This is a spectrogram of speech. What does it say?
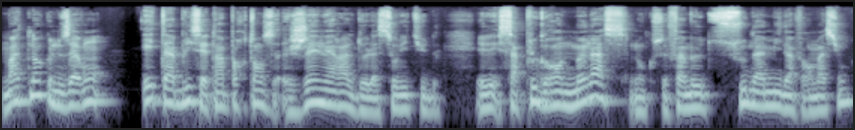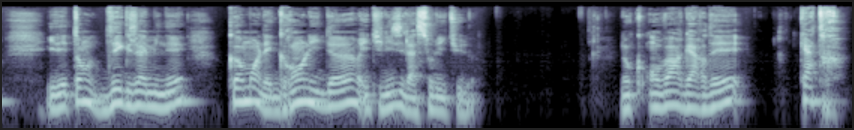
Maintenant que nous avons établit cette importance générale de la solitude et sa plus grande menace, donc ce fameux tsunami d'information, il est temps d'examiner comment les grands leaders utilisent la solitude. Donc on va regarder quatre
